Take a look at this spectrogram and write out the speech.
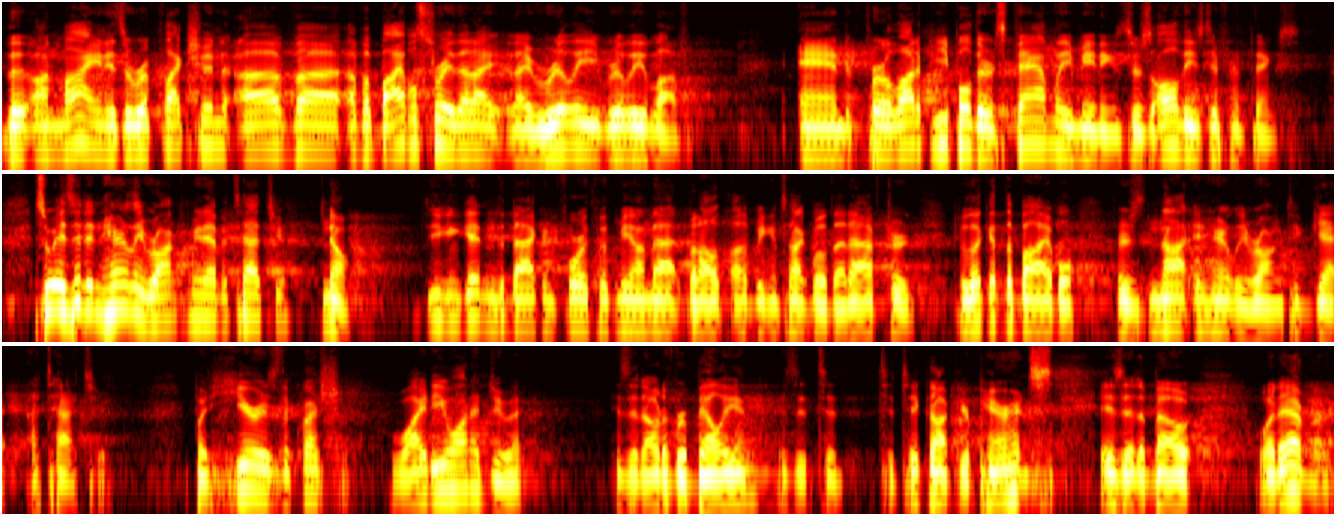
the, on mine is a reflection of, uh, of a Bible story that I, that I really, really love. And for a lot of people, there's family meanings, there's all these different things. So is it inherently wrong for me to have a tattoo? No. You can get into back and forth with me on that, but I'll, I'll, we can talk about that after. If you look at the Bible, there's not inherently wrong to get a tattoo. But here is the question why do you want to do it? Is it out of rebellion? Is it to, to tick off your parents? Is it about whatever?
